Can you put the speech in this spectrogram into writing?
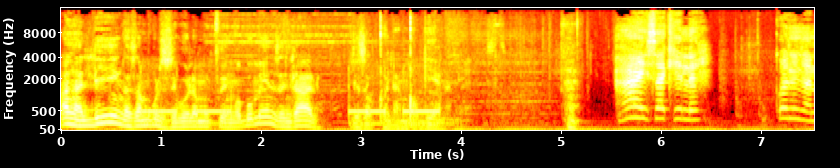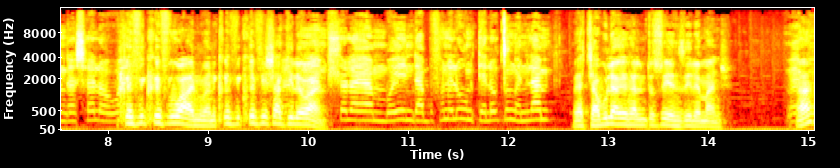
Angalinga zama ukulizibula umucingo ngoba umenze njalo ngizoqonda ngqo kuyena mina. Hayi sakhile kona njani kashelo wena qifi qifi wani wani qifi qifi shakile wani mhlola yami boyindaba ufanele ungidela ocingweni lami. Uyajabula ke ngalento osuyenzile manje. Ha?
